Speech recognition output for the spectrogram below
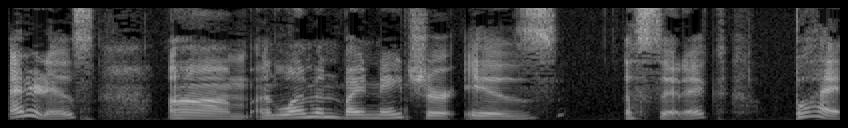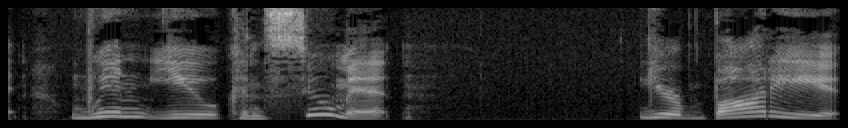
And it is. Um a lemon by nature is acidic, but when you consume it, your body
